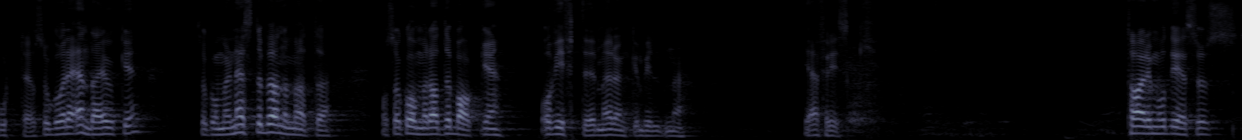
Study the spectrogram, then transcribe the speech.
borte. Så går det enda ei uke. Så kommer neste bønnemøte, og så kommer hun tilbake og vifter med røntgenbildene. Jeg er frisk. Tar imot Jesus.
